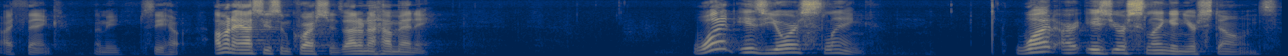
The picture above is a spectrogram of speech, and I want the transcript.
I think. Let me see how, I'm going to ask you some questions. I don't know how many. What is your sling? What are, is your sling and your stones?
